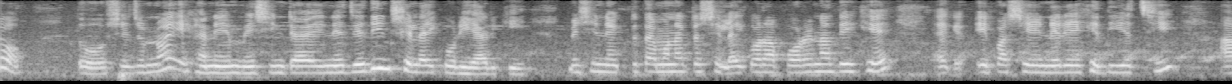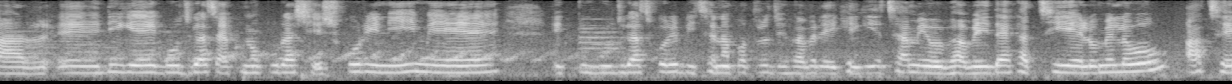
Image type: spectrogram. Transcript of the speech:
তো। তো সেজন্য এখানে মেশিনটা এনে যেদিন সেলাই করি আর কি। মেশিনে একটা তেমন একটা সেলাই করা পড়ে না দেখে এপাশে এনে রেখে দিয়েছি। আর এদিকে গোছগাছ এখনও পুরা শেষ করিনি। মেয়ে একটু গুছগাছ করে বিছানাপত্র যেভাবে রেখে গিয়েছে আমি ওইভাবেই দেখাচ্ছি। এলোমেলোও আছে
